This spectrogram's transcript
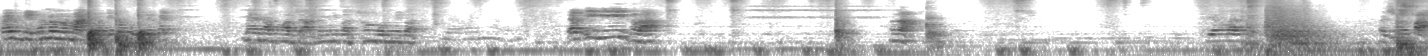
ไปบิดให้มันมาหมาดก่อนไม่ต้องดูเลยแม่แม่ทำความสะอาดตรงนี้ก่อนข้างบนนี้ก่อนจักอีกอีกเหรอนั่นน่ะเสียงอะไรไปช่วยเปล่า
